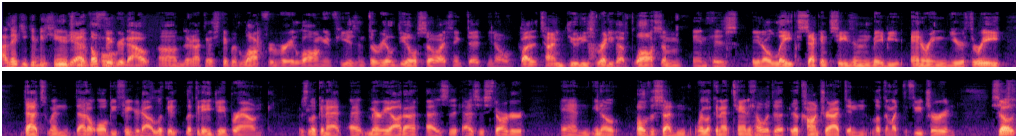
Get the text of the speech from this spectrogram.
I think he could be huge. Yeah, they'll forward. figure it out. Um, they're not going to stick with Lock for very long if he isn't the real deal. So I think that you know by the time Jeudy's ready to blossom in his you know late second season, maybe entering year three, that's when that'll all be figured out. Look at look at AJ Brown. Was looking at at Mariota as as a starter, and you know all of a sudden we're looking at Tannehill with a, a contract and looking like the future and So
